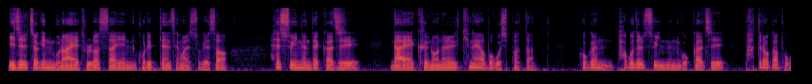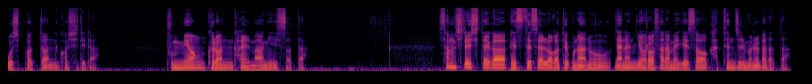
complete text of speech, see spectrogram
이질적인 문화에 둘러싸인 고립된 생활 속에서 할 수 있는 데까지 나의 근원을 키내어 보고 싶었던 혹은 파고들 수 있는 곳까지 파들어가 보고 싶었던 것이리라. 분명 그런 갈망이 있었다. 상실의 시대가 베스트셀러가 되고 난 후 나는 여러 사람에게서 같은 질문을 받았다.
